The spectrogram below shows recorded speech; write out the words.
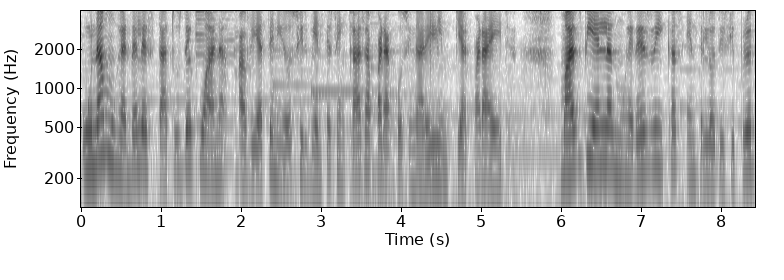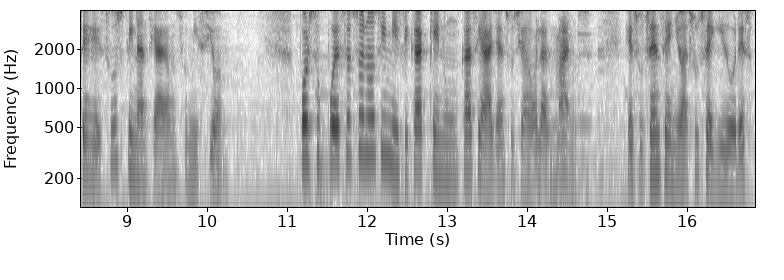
Una mujer del estatus de Juana habría tenido sirvientes en casa para cocinar y limpiar para ella. Más bien las mujeres ricas entre los discípulos de Jesús financiaron su misión. Por supuesto, esto no significa que nunca se haya ensuciado las manos. Jesús enseñó a sus seguidores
